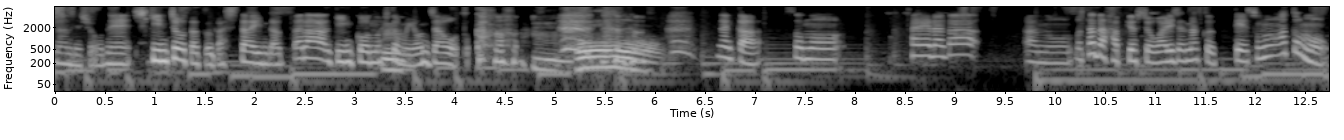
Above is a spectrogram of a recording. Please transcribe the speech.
なんでしょうね、資金調達がしたいんだったら銀行の人も呼んじゃおうとか、うん。おー。なんか、その、彼らが、あの、まあただ発表して終わりじゃなくって、その後も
